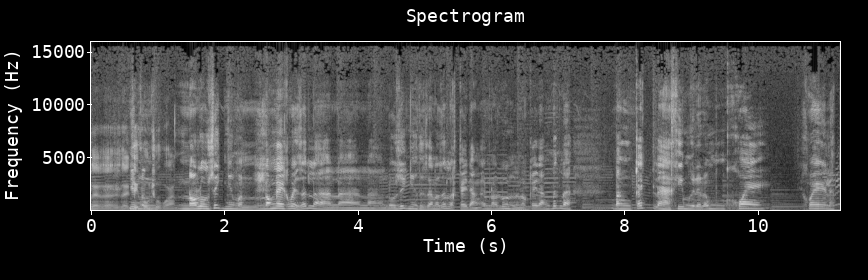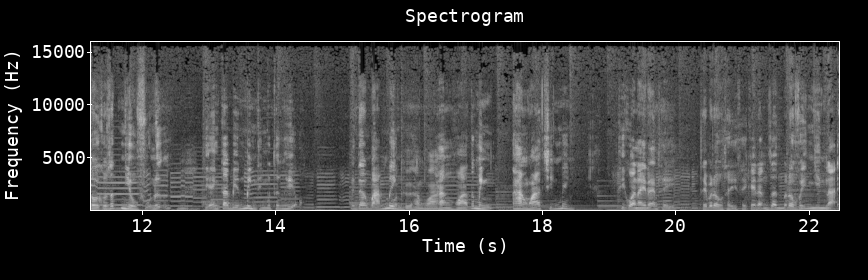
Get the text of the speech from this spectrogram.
giải, giải, giải thích của ông chủ quán. nó logic nhưng mà nó nghe có vẻ rất là là là logic nhưng thực ra nó rất là cay đắng. Em nói luôn là nó cay đắng tức là bằng cách là khi người đàn ông khoe khoe là tôi có rất nhiều phụ nữ. Ừ. thì anh ta biến mình thành một thương hiệu. Anh ta bán mình một thứ hàng hóa. hàng hóa tức mình hàng hóa chính mình. Thì quả này là em thấy thấy bắt đầu thấy thấy cay đắng dần bắt đầu phải nhìn lại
